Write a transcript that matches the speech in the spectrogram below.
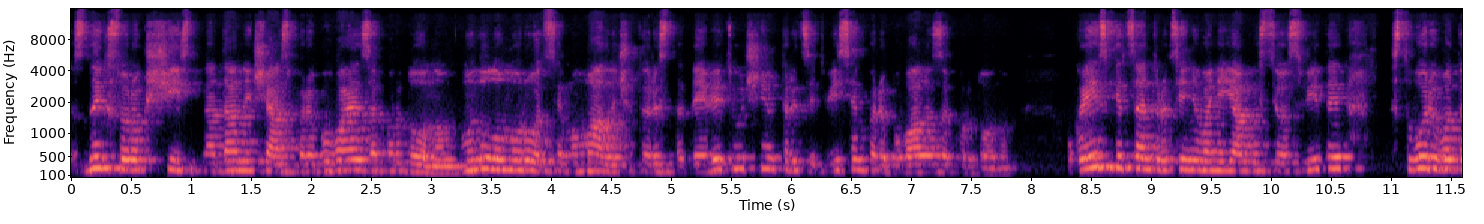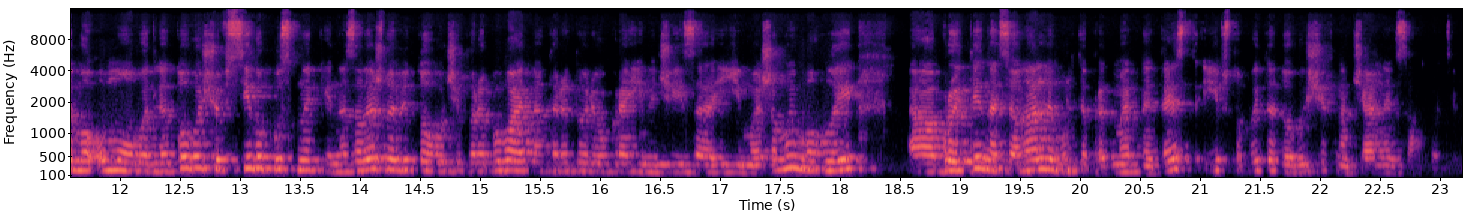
з них 46 на даний час перебуває за кордоном. В минулому році ми мали 409 учнів, 38 перебували за кордоном. Український центр оцінювання якості освіти створюватиме умови для того, щоб всі випускники, незалежно від того, чи перебувають на території України чи за її межами, могли е, пройти національний мультипредметний тест і вступити до вищих навчальних закладів.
